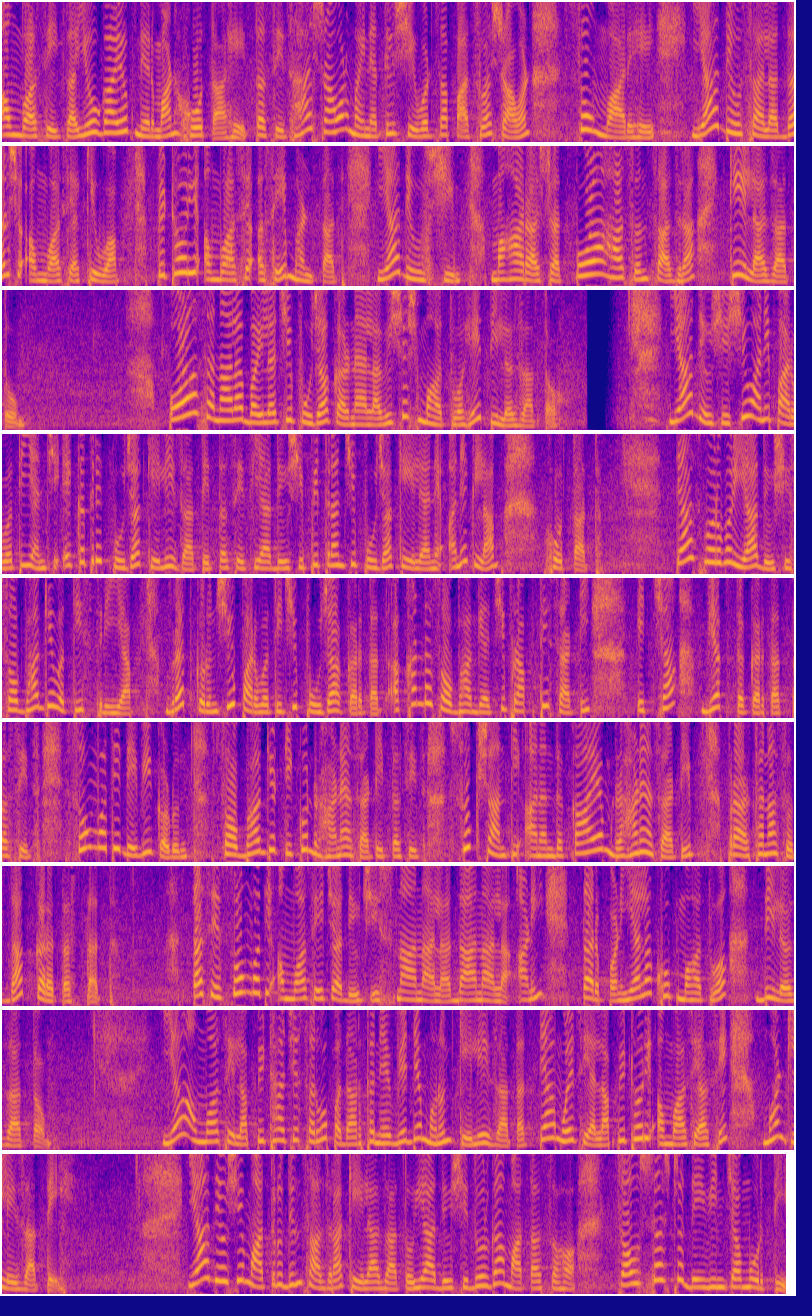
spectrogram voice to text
अमावास्येचा योगायोग निर्माण होत आहे. तसेच हा श्रावण महिन्यातील शेवटचा पाचवा श्रावण सोमवार आहे. या दिवसाला दर्श अमावास्या किंवा पिठोरी अमावास्या असे म्हणतात. या दिवशी महाराष्ट्रात पोळा हा सण साजरा केला जातो. पोळा सणाला बैलाची पूजा करण्याला विशेष महत्त्व हे दिलं जातं. या दिवशी शिव आणि पार्वती यांची एकत्रित पूजा केली जाते. तसेच या दिवशी पित्रांची पूजा केल्याने अनेक लाभ होतात. त्याचबरोबर या दिवशी सौभाग्यवती स्त्रिया व्रत करून शिव पार्वतीची पूजा करतात. अखंड सौभाग्याची प्राप्तीसाठी इच्छा व्यक्त करतात. तसेच सोमवती देवीकडून सौभाग्य टिकून राहण्यासाठी तसेच सुख शांती आनंद कायम राहण्यासाठी प्रार्थनासुद्धा करत असतात. तसेच सोमवती अमावास्येच्या दिवशी स्नानाला दानाला आणि तर्पण याला खूप महत्त्व दिलं जातं. या अमावास्येला पिठाचे सर्व पदार्थ नैवेद्य म्हणून केले जातात. त्यामुळेच याला पिठोरी अमावास्या असे म्हटले जाते. या दिवशी मातृदिन साजरा केला जातो. या दिवशी दुर्गा मातासह चौसष्ट देवींच्या मूर्ती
